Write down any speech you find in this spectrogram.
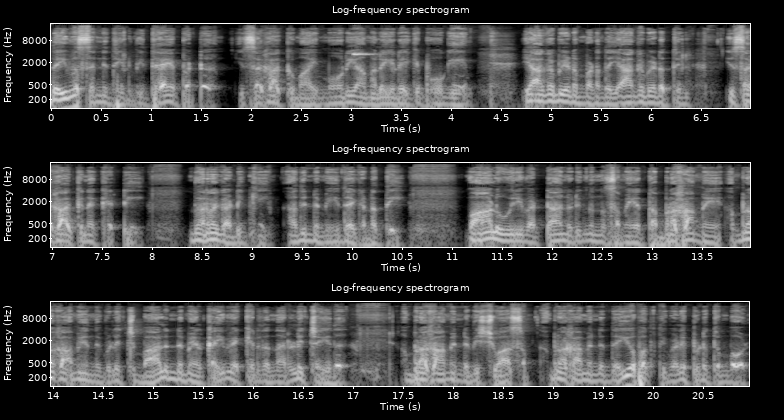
ദൈവസന്നിധിയിൽ വിധേയപ്പെട്ട് ഇസഹാക്കുമായി മോറിയാമലയിലേക്ക് പോവുകയും യാഗപീഠം പണിത് യാഗപീഠത്തിൽ ഇസഹാക്കിനെ കെട്ടി വിറകടുക്കി അതിന്റെ മീതെ കിടത്തി. വാളൂരി വെട്ടാനൊരുങ്ങുന്ന സമയത്ത് അബ്രഹാമെ അബ്രഹാമെ എന്ന് വിളിച്ച് ബാലന്റെ മേൽ കൈവയ്ക്കരുതെന്ന് അരളി ചെയ്ത് അബ്രഹാമിന്റെ വിശ്വാസം അബ്രഹാമിന്റെ ദൈവഭക്തി വെളിപ്പെടുത്തുമ്പോൾ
